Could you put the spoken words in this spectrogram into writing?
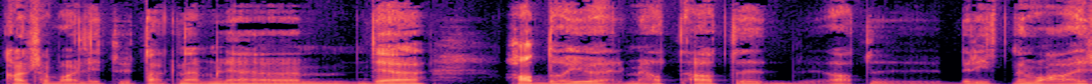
kanskje var litt utakknemlige. Det hadde å gjøre med at, at, at britene var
